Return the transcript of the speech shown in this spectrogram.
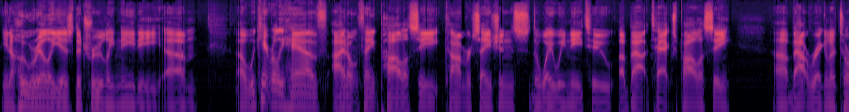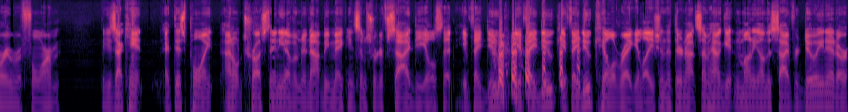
you know who really is the truly needy. Um, uh, we can't really have, I don't think, policy conversations the way we need to about tax policy, uh, about regulatory reform, because I can't. At this point, I don't trust any of them to not be making some sort of side deals. That if they do, if they do, if they do kill a regulation, that they're not somehow getting money on the side for doing it, or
